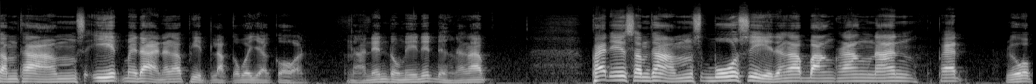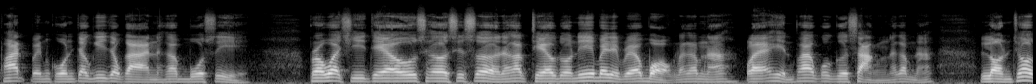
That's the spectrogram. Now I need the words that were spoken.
sometimes eat ไม่ได้นะครับ ผิดหลักไวยากรณ์นะเน้นตรงนี้นิดหนึ่งนะครับ pet is sometimes bossy นะครับ บางครั้งนั้น pet หรือว่าพัดเป็นคนเจ้ากี้เจ้าการนะครับ bossy เพราะว่า she tells her sister นะครับ tell ตัวนี้ไม่ได้แปลบอกนะครับนะ แปลให้เห็นภาพก็คือสั่งนะครับนะ หล่อนชอบ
